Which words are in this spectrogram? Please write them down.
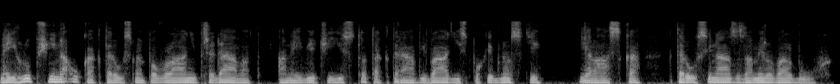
Nejhlubší nauka, kterou jsme povoláni předávat a největší jistota, která vyvádí z pochybnosti, je láska, kterou si nás zamiloval Bůh.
